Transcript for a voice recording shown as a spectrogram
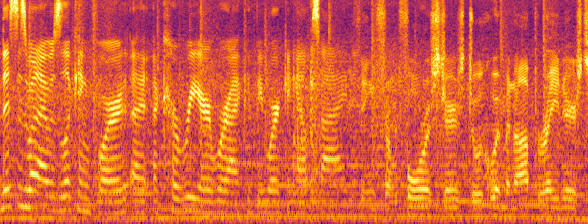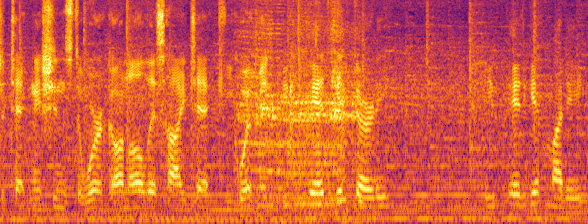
This is what I was looking for, a, a, career where I could be working outside. Everything from foresters to equipment operators to technicians to work on all this high-tech equipment. Be prepared to get dirty, be prepared to get muddy,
